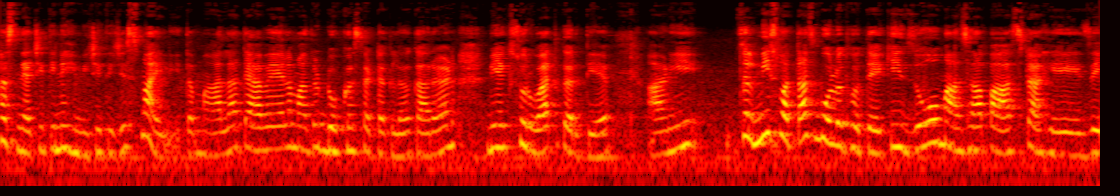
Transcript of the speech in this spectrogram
हसण्याची ती नेहमीची तिची स्माइली तर मला त्यावेळेला माझं डोकं सटकलं कारण मी एक सुरुवात करते आणि चल मी स्वतःच बोलत होते की जो माझा पास्ट आहे जे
